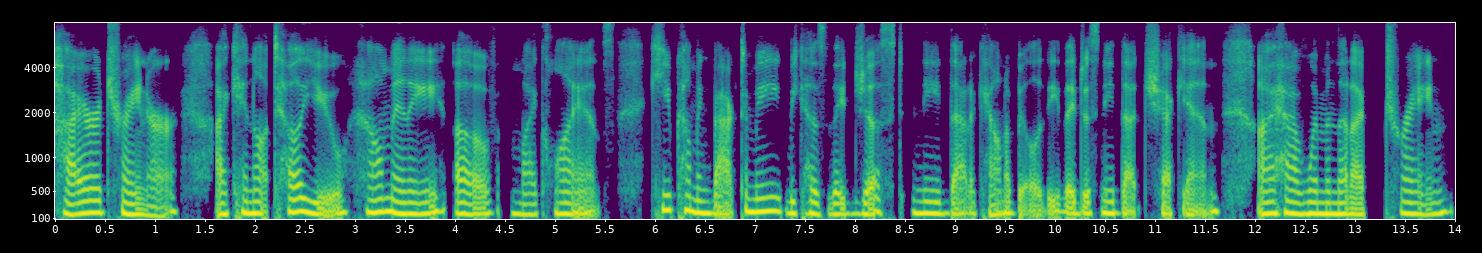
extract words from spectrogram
hire a trainer. I cannot tell you how many of my clients keep coming back to me because they just need that accountability. They just need that check in. I have women that I train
